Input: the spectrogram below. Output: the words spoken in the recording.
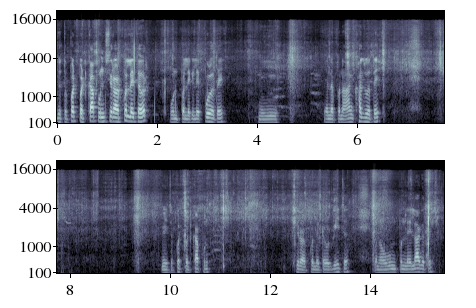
घेतो. पटपट कापून शिराळ आहे तर ऊन पडलं की लय पोळत आहे आणि यांना पण अंग खाजवत आहे घ्यायचं पटपट कापून. शिराळ पडलं त्यावर घ्यायचं. पण ऊन पण लय लागत आहे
